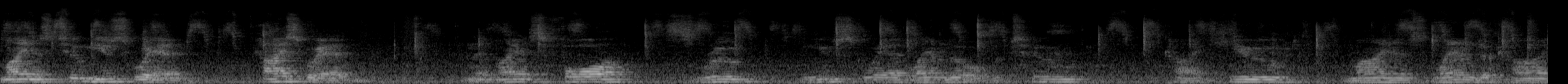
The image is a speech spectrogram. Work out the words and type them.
minus two mu squared chi squared, and then minus 4 root u squared lambda over 2 chi cubed minus lambda chi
